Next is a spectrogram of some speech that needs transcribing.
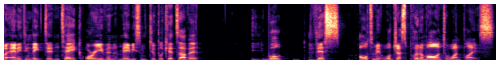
But anything they didn't take or even maybe some duplicates of it will this ultimate will just put them all into one place.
